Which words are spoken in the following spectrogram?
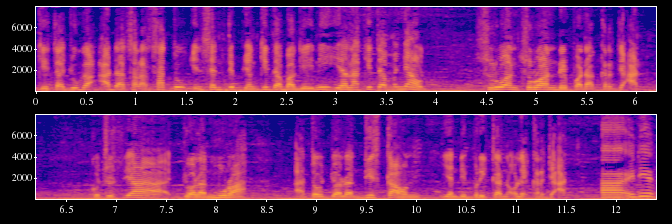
Kita juga ada salah satu insentif yang kita bagi ini ialah kita menyaut seruan-seruan daripada kerjaan. Khususnya jualan murah atau jualan diskaun yang diberikan oleh kerjaan. Uh, ini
